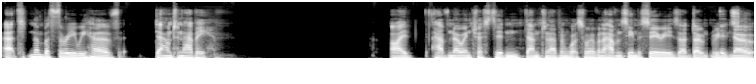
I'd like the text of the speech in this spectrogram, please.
At number three, we have Downton Abbey. I have no interest in Downton Abbey whatsoever, and I haven't seen the series. I don't really it's know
